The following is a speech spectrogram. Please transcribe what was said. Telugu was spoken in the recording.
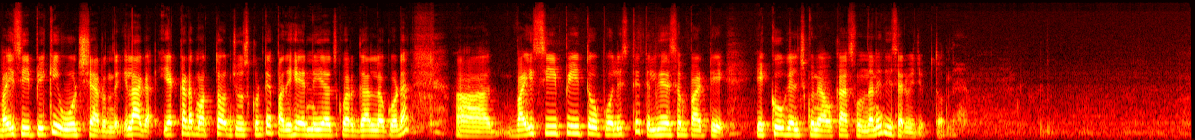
వైసీపీకి ఓట్ షేర్ ఉంది. ఇలాగ ఎక్కడ మొత్తం చూసుకుంటే పదిహేను నియోజకవర్గాల్లో కూడా వైసీపీతో పోలిస్తే తెలుగుదేశం పార్టీ ఎక్కువ గెలుచుకునే అవకాశం ఉందనేది ఈ సర్వే చెప్తోంది.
